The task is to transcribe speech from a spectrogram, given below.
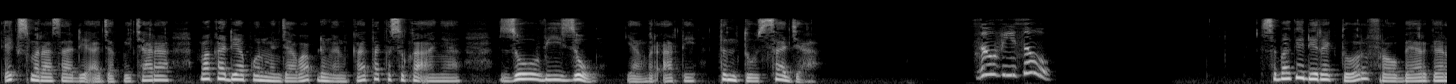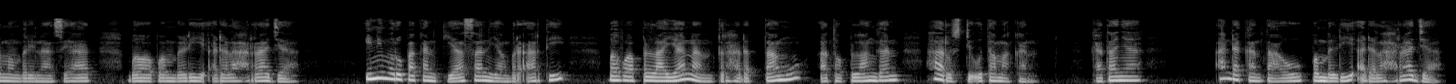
X merasa diajak bicara, maka dia pun menjawab dengan kata kesukaannya, sowieso, yang berarti tentu saja. Sebagai direktur, Frau Berger memberi nasihat bahwa pembeli adalah raja. Ini merupakan kiasan yang berarti bahwa pelayanan terhadap tamu atau pelanggan harus diutamakan. Katanya, Anda kan tahu pembeli adalah raja.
